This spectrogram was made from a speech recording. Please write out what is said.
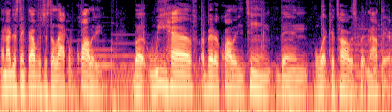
And I just think that was just a lack of quality. But we have a better quality team than what Qatar was putting out there.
